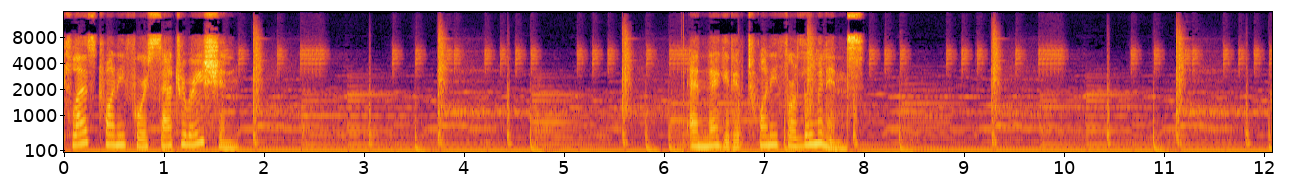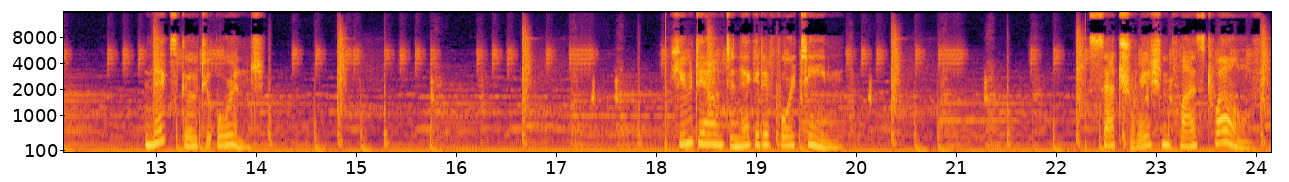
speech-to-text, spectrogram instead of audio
Plus 24 saturation. And negative 24 luminance. Next go to orange. Hue down to negative 14. Saturation plus 12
